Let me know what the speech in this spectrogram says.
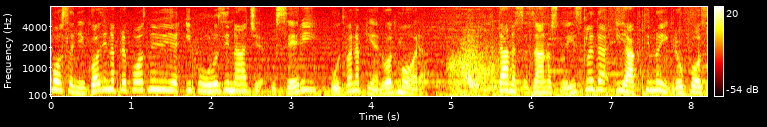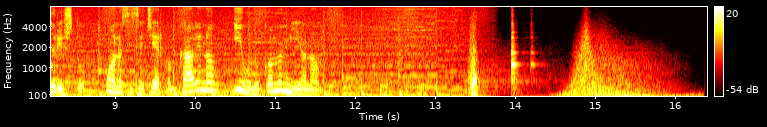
Poslednjih godina prepoznaju je i po ulozi Nađe u seriji Budva na pjenu od mora. Danas zanosno izgleda i aktivno igra u pozorištu. Ponosi se čerkom Kalinom i unukom Mijonom.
